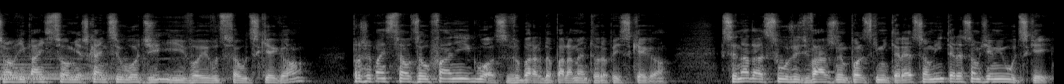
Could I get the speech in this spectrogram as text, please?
Szanowni Państwo, mieszkańcy Łodzi i województwa łódzkiego, proszę Państwa o zaufanie i głos w wyborach do Parlamentu Europejskiego. Chcę nadal służyć ważnym polskim interesom i interesom ziemi łódzkiej.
